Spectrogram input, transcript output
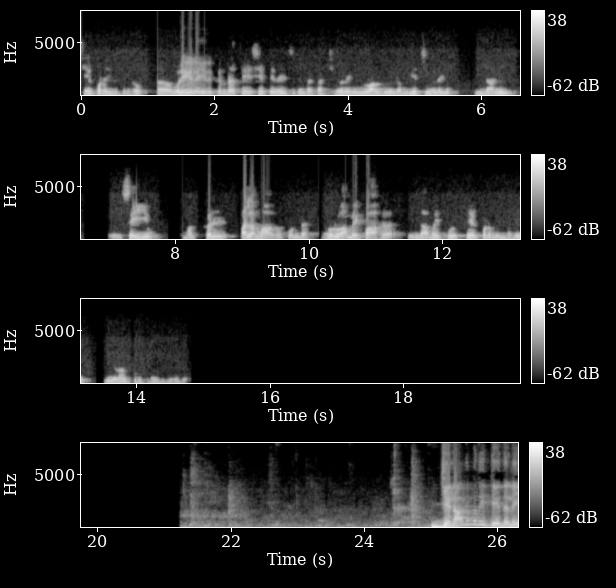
செயல்பட இருக்கின்றோம். ஒளியில் இருக்கின்ற தேசியத்தை நேசிக்கின்ற கட்சிகளை உள்வாங்குகின்ற முயற்சிகளையும் இந்த அணி செய்யும். மக்கள் பலமாக கொண்ட ஒரு அமைப்பாக இந்த அமைப்பு செயல்படும் என்பதை இங்கு நான் குறிப்பிட விரும்புகிறேன். ஜனாதிபதி தேர்தலை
